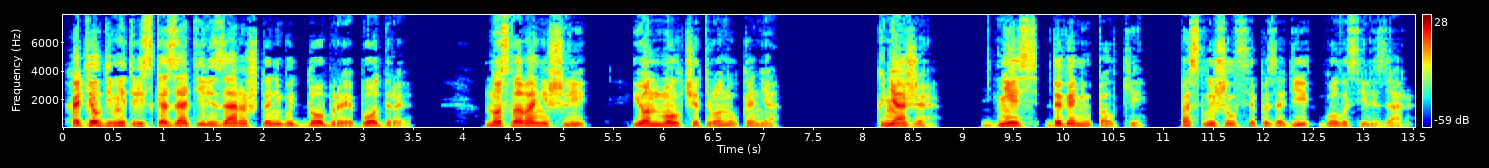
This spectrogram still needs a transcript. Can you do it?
Хотел Дмитрий сказать Елизару что-нибудь доброе, бодрое, но слова не шли, и он молча тронул коня. — Княже, днесь догоню полки, — послышался позади голос Елизара.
